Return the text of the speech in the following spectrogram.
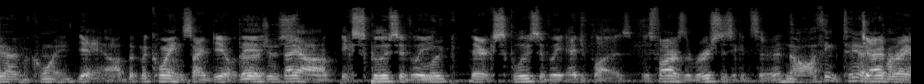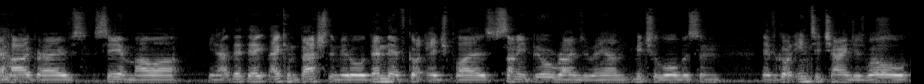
got work. Teo McQueen. Yeah, uh, but McQueen, same deal. Burgess. they are exclusively Luke. they're exclusively edge players. As far as the Roosters are concerned, No, I think Teo. Jared Maria in the middle. Hargreaves, Sam Moa, you know, they, they, they can bash the middle. Then they've got edge players. Sonny Bill roams around. Mitchell Aubusson. They've got interchange as well.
